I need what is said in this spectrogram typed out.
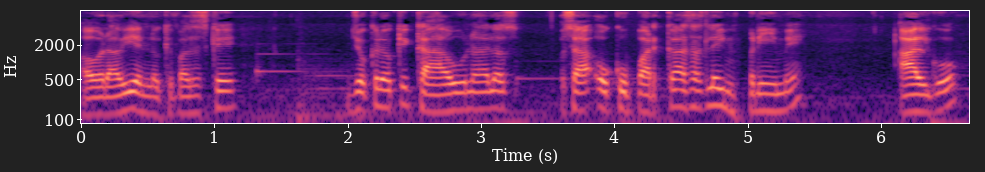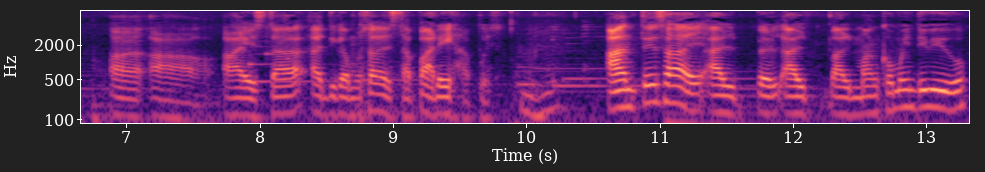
Ahora bien, lo que pasa es que yo creo que cada una de las, o sea, ocupar casas le imprime algo a, a- a esta, a, digamos, a esta pareja, pues antes a- al, al, al man como individuo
